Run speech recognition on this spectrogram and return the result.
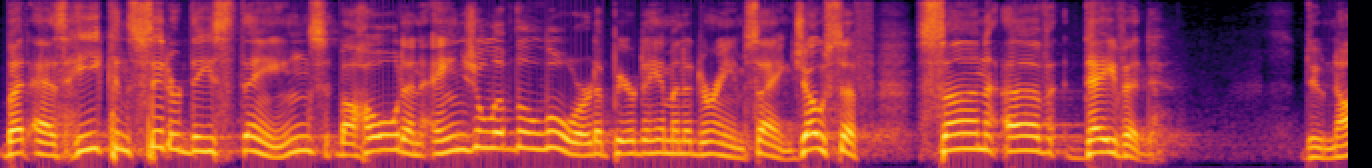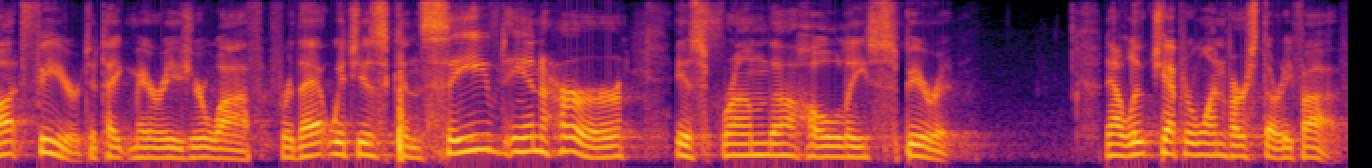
But as he considered these things, behold, an angel of the Lord appeared to him in a dream, saying, Joseph, son of David, do not fear to take Mary as your wife, for that which is conceived in her is from the Holy Spirit. Now, Luke chapter 1, verse 35.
